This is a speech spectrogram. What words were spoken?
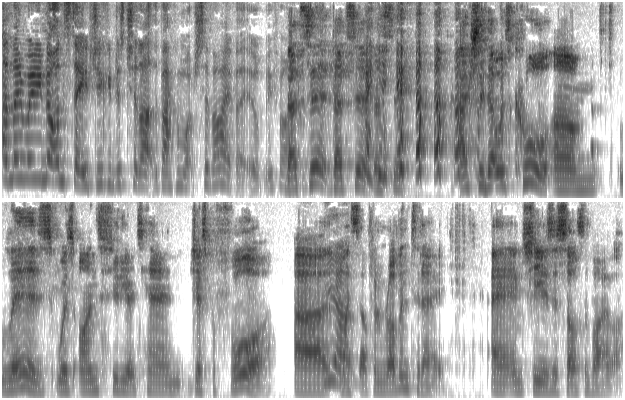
And then when you're not on stage, you can just chill out the back and watch Survivor. It'll be fun. that's it. That's it. That's it. Actually, that was cool. Um, Liz was on Studio 10 just before uh, Yeah. myself and Robyn today. And she is a sole survivor.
